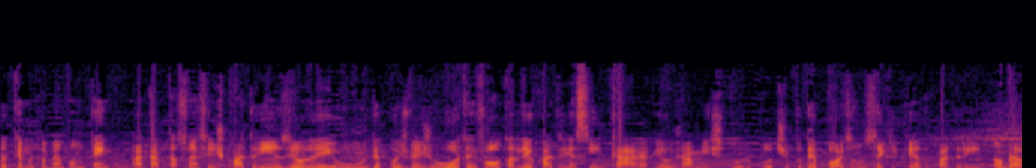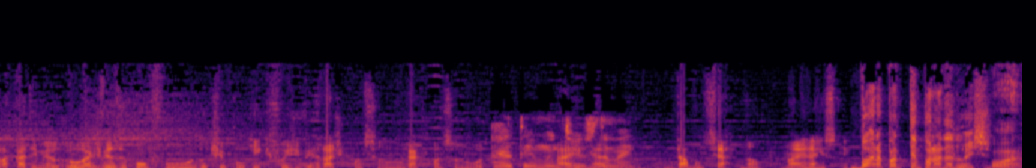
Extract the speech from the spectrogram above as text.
Eu tenho muito problema quando tem adaptações assim de quadrinhos e eu leio um e depois vejo o outro e volto a ler o quadrinho assim, cara, eu já misturo tudo. Tipo, The Boys, eu não sei o que é do quadrinho. Umbrella Academy, eu, eu, às vezes eu confundo, tipo, o que, que foi de verdade que aconteceu num lugar que aconteceu no outro. Ah, eu tenho muito Aí isso me- também. dá muito certo, não. Mas é isso aí. Bora pra temporada 2. Bora.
